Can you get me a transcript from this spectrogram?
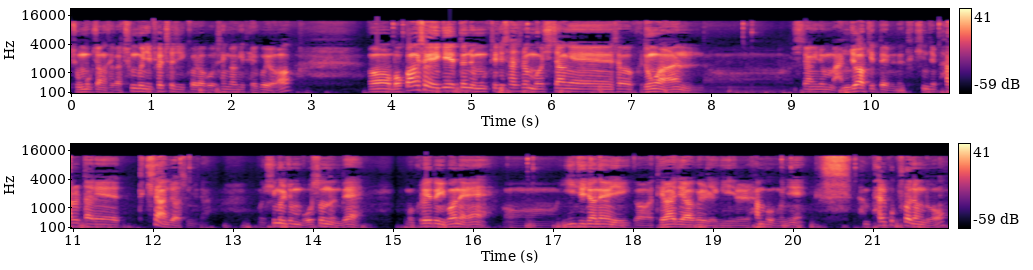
종목 장세가 충분히 펼쳐질 거라고 생각이 되고요. 어, 먹방에서 얘기했던 종목들이 사실은 뭐 시장에서 그동안 어, 시장이 좀 안 좋았기 때문에 특히 이제 8월 달에 특히나 안 좋았습니다. 뭐 힘을 좀 못 썼는데 뭐 그래도 이번에 어, 2주 전에 어, 대화제약을 얘기를 한 부분이 한 8, 9% 정도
